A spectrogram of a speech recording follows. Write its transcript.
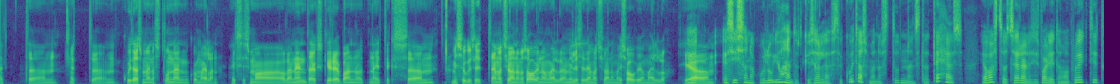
et et, ähm, et ähm, kuidas ma ennast tunnen, kui ma elan. ehk siis ma olen enda jaoks kirja pannud näiteks, ähm, missuguseid emotsioone ma soovin oma ellu ja milliseid emotsioone ma ei soovi oma ellu. ja, ja, ja siis sa nagu juhendudki sellest, et kuidas ma ennast tunnen seda tehes ja vastavalt sellele siis valida oma projektid,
